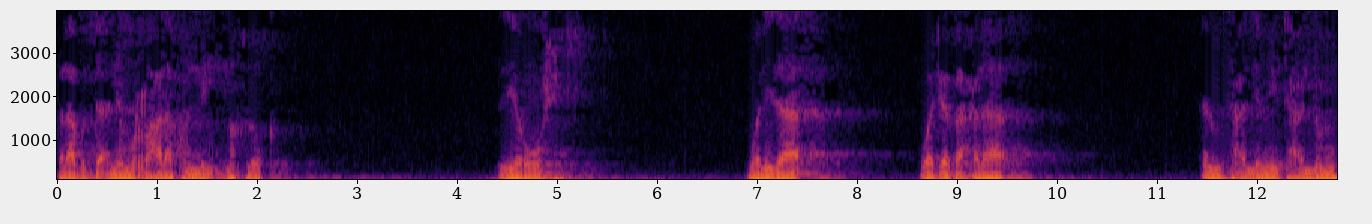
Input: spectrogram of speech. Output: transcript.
فلا بد أن يمر على كل مخلوق ذي روح. ولذا وجب على المتعلمين تعلمه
